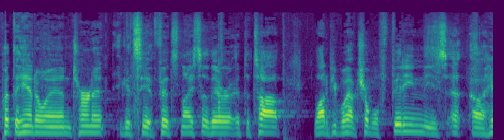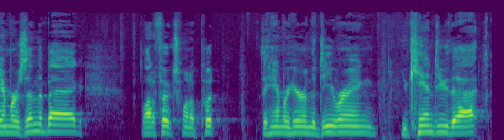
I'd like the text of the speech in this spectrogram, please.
put the handle in, turn it. You can see it fits nicely there at the top. A lot of people have trouble fitting these uh, hammers in the bag. A lot of folks want to put the hammer here in the D-ring. You can do that.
